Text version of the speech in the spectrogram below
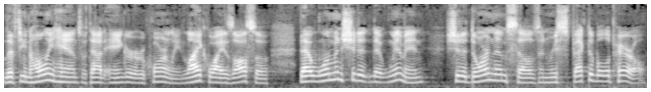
lifting holy hands without anger or quarreling. Likewise also that women should that women should adorn themselves in respectable apparel,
